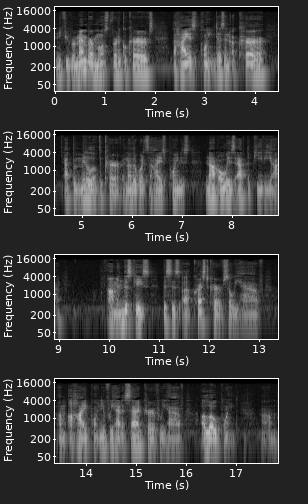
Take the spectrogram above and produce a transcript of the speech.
And if you remember, most vertical curves, the highest point doesn't occur at the middle of the curve. In other words, the highest point is not always at the PVI. Um, in this case, this is a crest curve, so we have um, a high point. If we had a sag curve, we'd have a low point. Um,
